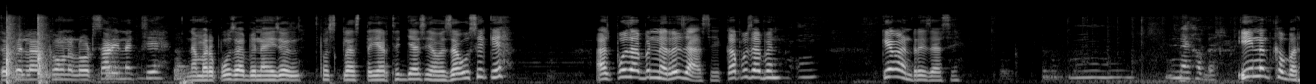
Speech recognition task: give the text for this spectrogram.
તો પેલા ઘઉંનો લોટ સાડી નાખીએ. ને અમારા પૂજાબેન અહીં જો ફર્સ્ટ ક્લાસ તૈયાર થઈ ગયા છે. હવે જવું છે કે? આજ પૂજાબેનને રજા છે. કા પૂજાબેન? કેવાની રજા છે? એ નથી ખબર.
